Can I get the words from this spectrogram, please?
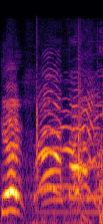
Go!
